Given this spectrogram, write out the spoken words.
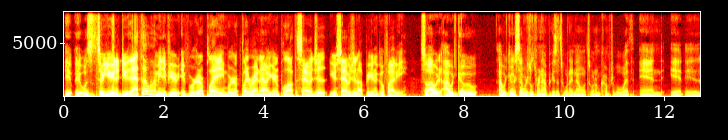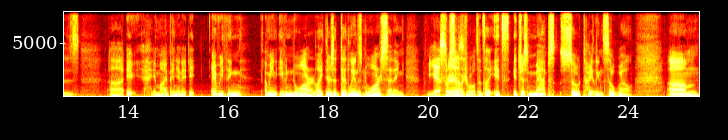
it it was So you're gonna do that though? I mean, if you're if we're gonna play, we're gonna play right now. You're gonna pull out the savages. You're savage it up. Or you're gonna go five E. So I would I would go I would go Savage Worlds right now because it's what I know, it's what I'm comfortable with, and it is, uh, it in my opinion, it, it everything. I mean, even noir, like there's a Deadlands noir setting Yes, for there is. Savage Worlds. It's like it's it just maps so tightly and so well. Um,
